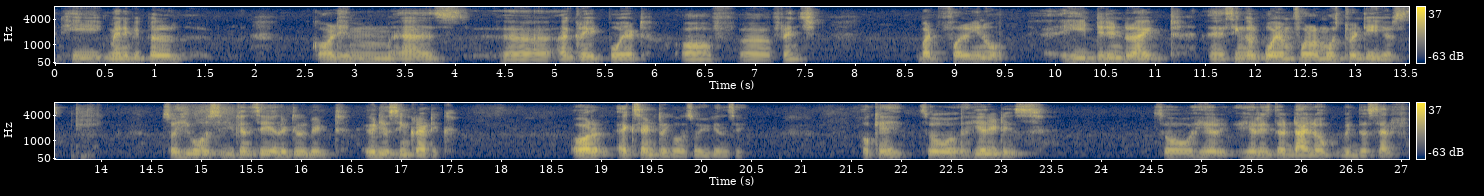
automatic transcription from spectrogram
And he, many people called him as uh, a great poet of uh, French. But for you know, he didn't write a single poem for almost 20 years. So he was, you can say, a little bit idiosyncratic or eccentric, also, you can say. Okay, so here it is. So here, here is the dialogue with the self.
